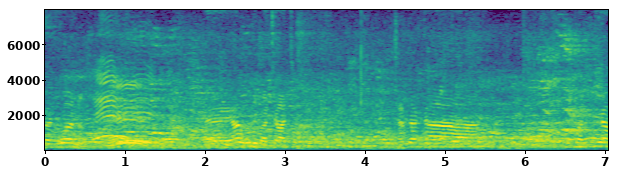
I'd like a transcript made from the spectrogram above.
Tunajuana? Eh, yangu ni machache. Nataka kupatia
